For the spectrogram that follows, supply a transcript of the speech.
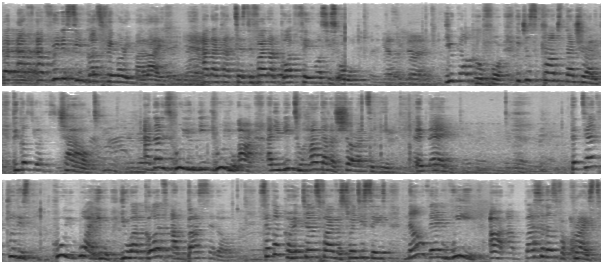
But I've, I've really seen God's favor in my life. And I can testify that God favors his own. Does. You can't go for. It just comes naturally because you're his child. And that is who you need, who you are, and you need to have that assurance in Him. Amen. The tenth truth is who you, who are you? You are God's ambassador. Second Corinthians 5 verse 20 says, Now then we are ambassadors for Christ.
